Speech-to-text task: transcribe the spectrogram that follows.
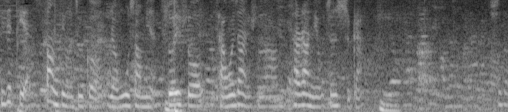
一些点放进了这个人物上面，所以说才会像你说的啊，它让你有真实感。嗯是的，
